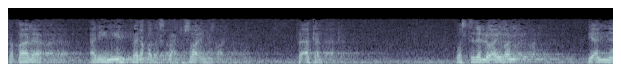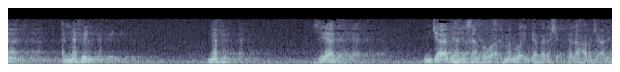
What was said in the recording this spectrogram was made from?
فقال أرينيه فلقد أصبحت صائما فأكل. واستدلوا أيضا بأن النفل نفل زيادة إن جاء بها الإنسان فهو أكمل وإلا فلا, فلا حرج عليه.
